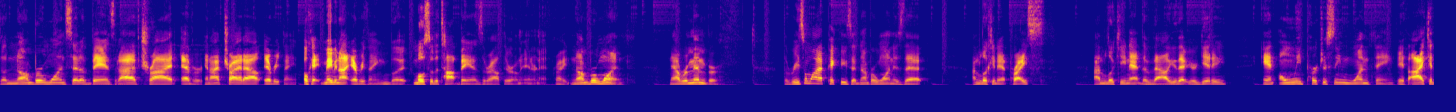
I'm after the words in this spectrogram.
the number one set of bands that I have tried ever. And I've tried out everything. Okay, maybe not everything, but most of the top bands that are out there on the internet, right? Number one. Now remember, the reason why I picked these at number one is that I'm looking at price, I'm looking at the value that you're getting, and only purchasing one thing. If I can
